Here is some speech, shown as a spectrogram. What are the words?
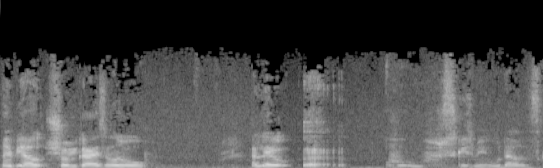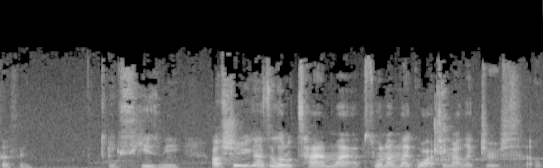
maybe I'll show you guys a little a little uh, ooh, excuse me. Ooh, that was disgusting excuse me i'll show you guys a little time lapse when i'm like watching my lectures so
